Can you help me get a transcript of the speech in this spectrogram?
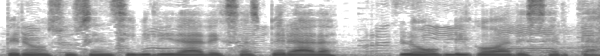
pero su sensibilidad exasperada lo obligó a desertar.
